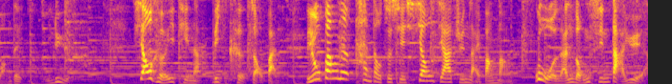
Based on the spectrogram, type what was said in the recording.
王的疑虑了。”萧何一听啊，立刻照办。刘邦呢看到这些萧家军来帮忙，果然龙心大悦啊，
